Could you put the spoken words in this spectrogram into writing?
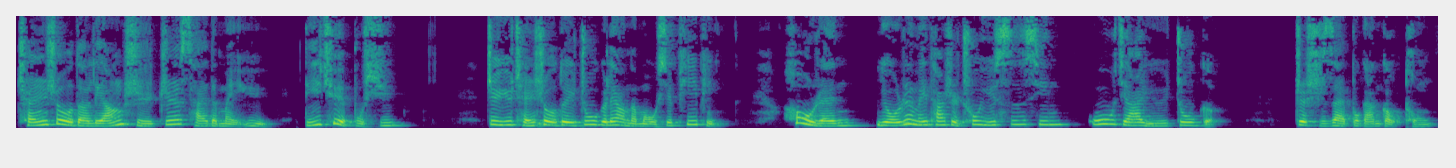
陈寿的良史之才的美誉的确不虚。至于陈寿对诸葛亮的某些批评，后人有认为他是出于私心诬加于诸葛，这实在不敢苟同。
